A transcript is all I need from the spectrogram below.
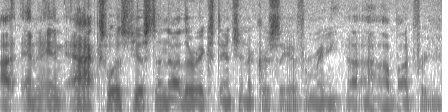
I, and and Acts was just another extension of Cursillo for me. Uh, how about for you?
